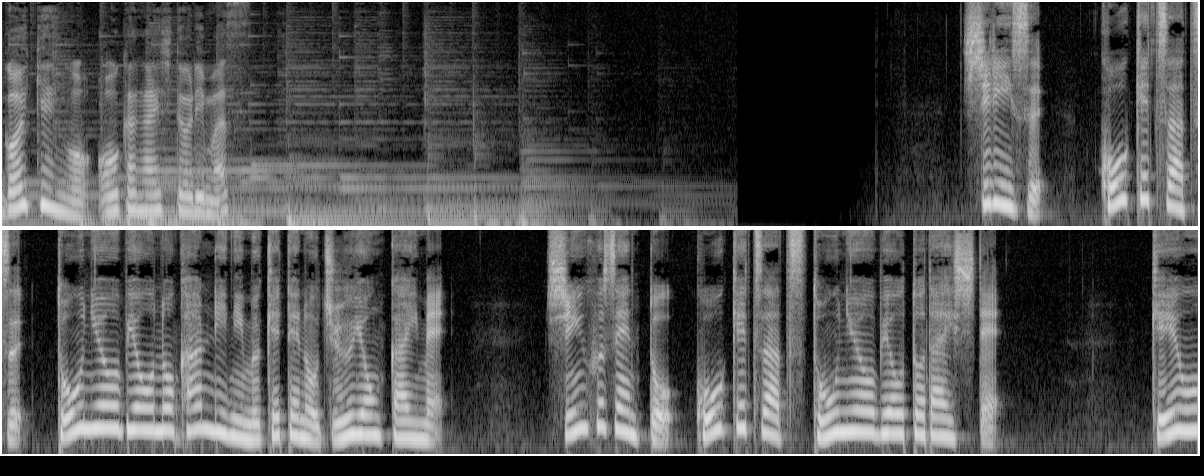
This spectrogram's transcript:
ご意見をお伺いしております。シリーズ高血圧糖尿病の管理に向けての14回目。心不全と高血圧糖尿病と題して慶應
